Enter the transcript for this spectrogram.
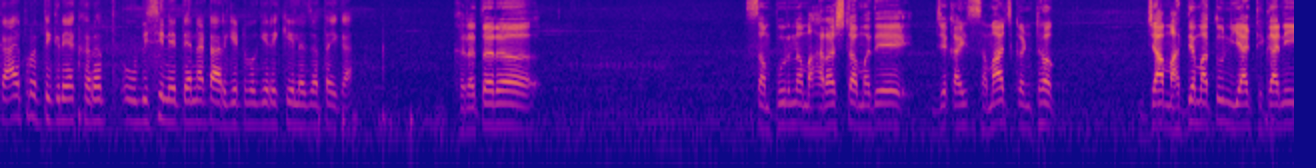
काय प्रतिक्रिया खरंच ओबीसी नेत्यांना टार्गेट वगैरे केलं जात आहे का? खरं तर संपूर्ण महाराष्ट्रामध्ये जे काही समाजकंठक ज्या माध्यमातून या ठिकाणी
